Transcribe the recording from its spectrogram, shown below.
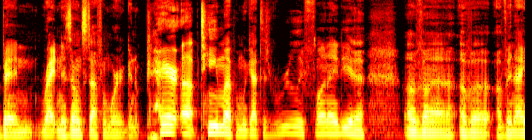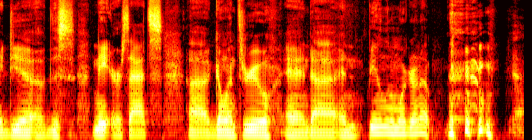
been writing his own stuff, and we're gonna pair up, team up, and we got this really fun idea of uh, of a of an idea of this Nate Ersatz uh, going through and uh, and being a little more grown up. Yeah.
